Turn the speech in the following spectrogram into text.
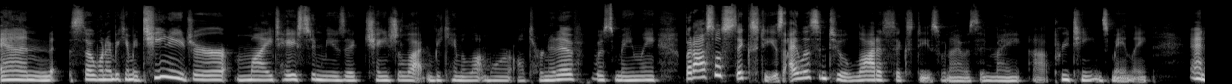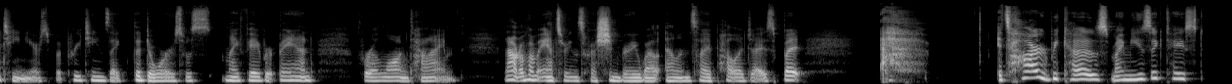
And so when I became a teenager, my taste in music changed a lot and became a lot more alternative, was mainly, but also 60s. I listened to a lot of 60s when I was in my uh, preteens mainly and teen years, but preteens, like The Doors was my favorite band for a long time. And I don't know if I'm answering this question very well, Ellen, so I apologize. But it's hard because my music taste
